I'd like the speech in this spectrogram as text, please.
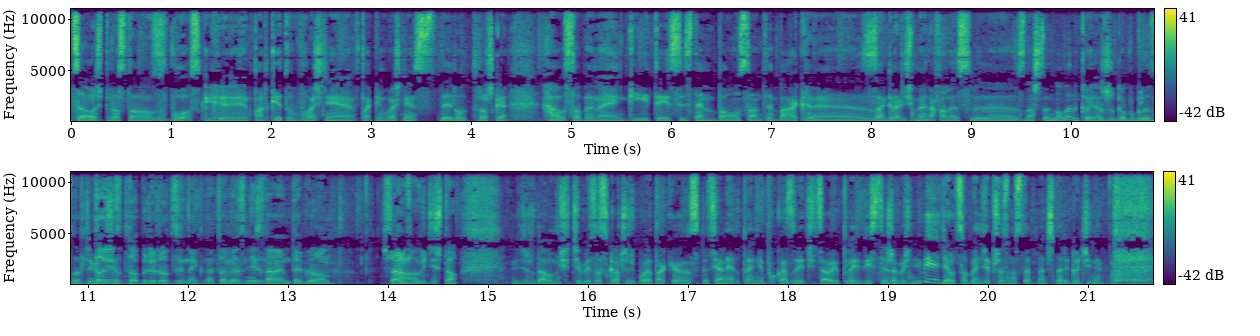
Coś prosto z włoskich e, parkietów, właśnie w takim właśnie stylu, troszkę house'owym GT System Bones and Back e, zagraliśmy. Rafales, e, znasz ten numer? Kojarzysz go w ogóle z lat To 90? jest dobry rodzynek, natomiast nie znałem tego. Szacun. No, widzisz to, widzisz, udało mi się ciebie zaskoczyć, bo ja tak e, specjalnie tutaj nie pokazuję ci całej playlisty, żebyś nie wiedział, co będzie przez następne 4 godziny.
